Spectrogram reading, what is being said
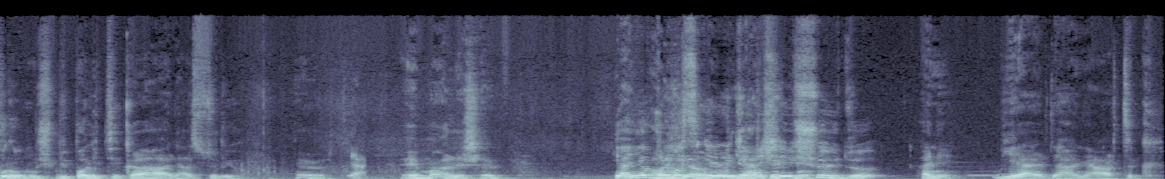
kurulmuş bir politika hala sürüyor. Evet. Yani- E maalesef. Yani yapılması Acı ama gereken gerçek şey bu. şuydu. Hani bir yerde hani artık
